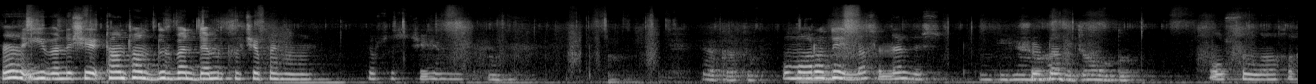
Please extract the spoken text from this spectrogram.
Ha iyi ben de şey tamam tamam dur ben demir kılıç yapayım hemen. Yoksa sıçacağım. O mağara değil lan sen neredesin? Geliyorum Şuradan. gece oldu. Olsun laha.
